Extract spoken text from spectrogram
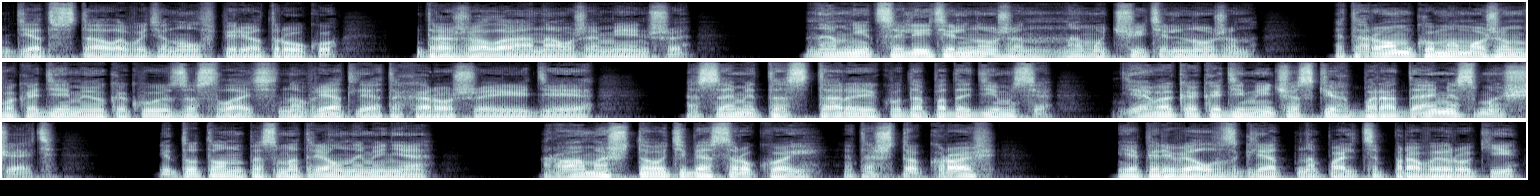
Дед встал и вытянул вперед руку. Дрожала она уже меньше. «Нам не целитель нужен, нам учитель нужен. Это Ромку мы можем в академию какую заслать, но вряд ли это хорошая идея. А сами-то старые куда подадимся? Девок академических бородами смущать?» И тут он посмотрел на меня. «Рома, что у тебя с рукой? Это что, кровь?» Я перевел взгляд на пальцы правой руки.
